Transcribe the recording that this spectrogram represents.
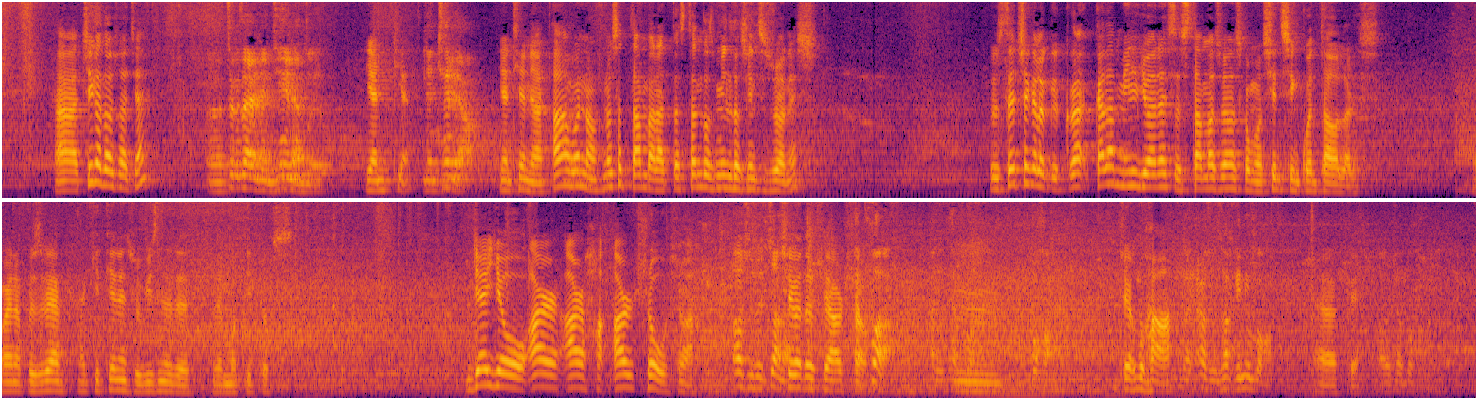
啊这是卖给学生骑的， ，OK，这个很像。这个是什么？真新民港田，新民新本港田，新本港钱。对，新民港田。 Bueno, ahí está la otra marca. Ah, chica dos allá. 呃，这个在两千两左右， Yan tian. 两千两。 Yan tian ya. Ah, bueno, no está tan barata, están 2200 yuanes. Usted checa lo que ca- cada mil yuanes está más o menos como 150 dólares. Bueno, pues vean, aquí tienen su business de, de motitos. Ya yo R R R show 是吧？二手的这样这个都是 R 太 show，破了，二手太破了，嗯，不好。这个不好啊。对，二手车肯定不好， Ah, Ok. 二手车不好。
